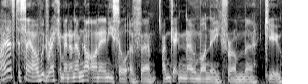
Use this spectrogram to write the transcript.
I have to say, I would recommend, and I'm not on any sort of, um, I'm getting no money from uh, Kew.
